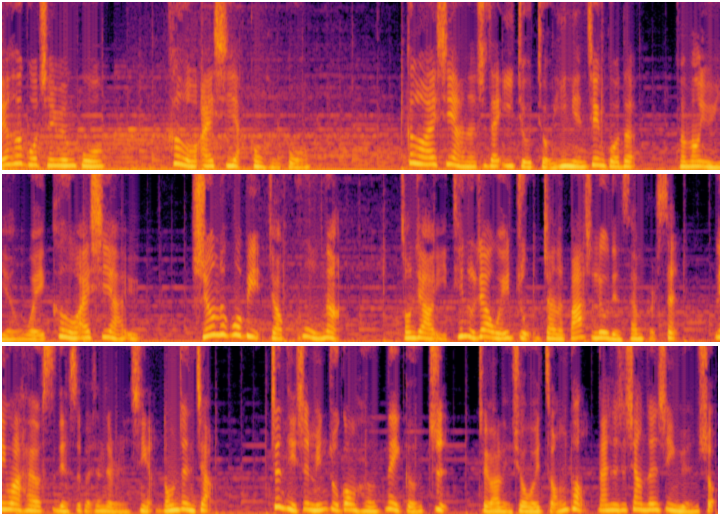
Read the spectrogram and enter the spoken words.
联合国成员国克罗埃西亚共和国。克罗埃西亚呢是在一九九一年建国的，官方语言为克罗埃西亚语，使用的货币叫库纳，宗教以天主教为主，占了八十六点三 percent，另外还有四点四 percent 的人信仰东正教。政体是民主共和内阁制，最高领袖为总统，但是是象征性元首，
